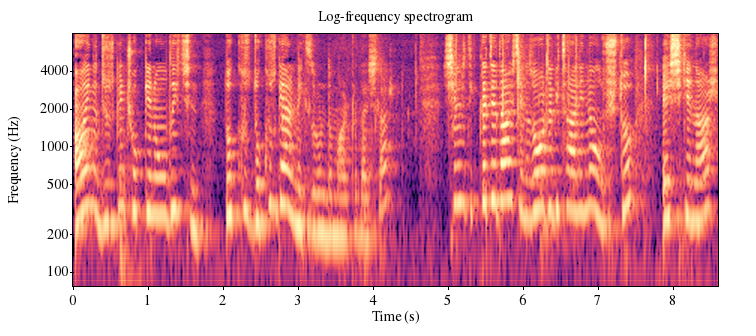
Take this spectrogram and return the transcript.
aynı düzgün çokgen olduğu için 9 9 gelmek zorunda mı arkadaşlar? Şimdi dikkat ederseniz orada bir tane ne oluştu? Eşkenar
